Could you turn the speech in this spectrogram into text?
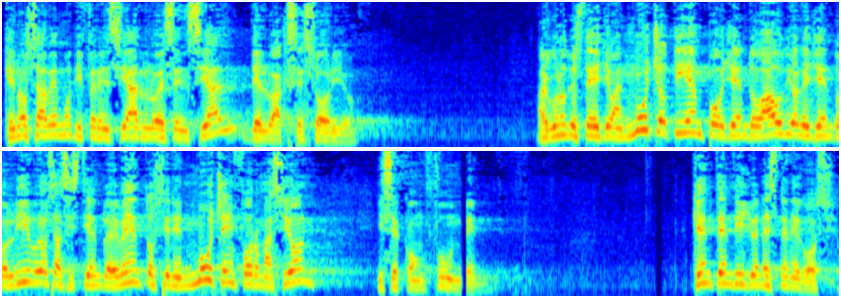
que no sabemos diferenciar lo esencial de lo accesorio. Algunos de ustedes llevan mucho tiempo oyendo audio, leyendo libros, asistiendo a eventos, tienen mucha información y se confunden. ¿Qué entendí yo en este negocio?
